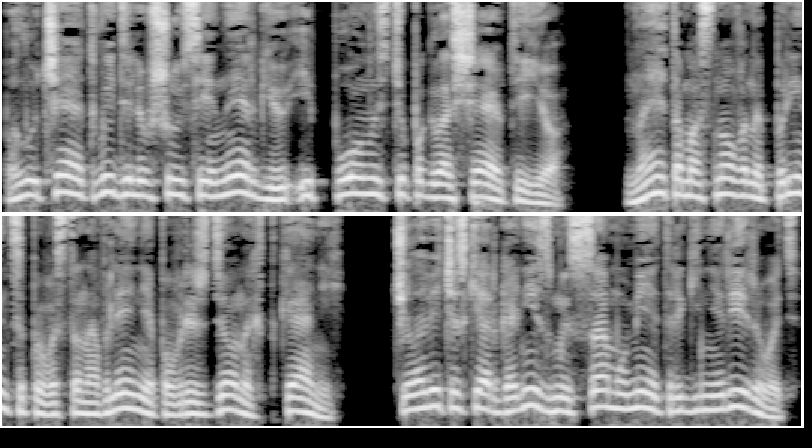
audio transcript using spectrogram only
получают выделившуюся энергию и полностью поглощают ее. На этом основаны принципы восстановления поврежденных тканей. Человеческий организм и сам умеет регенерировать,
